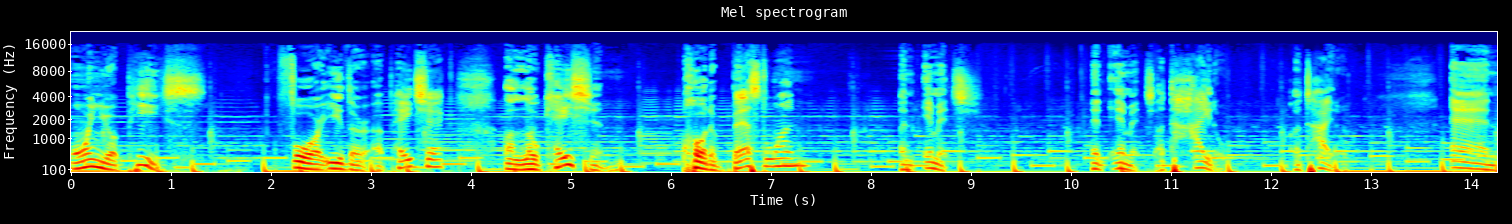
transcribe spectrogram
on your peace for either a paycheck, a location, or the best one, an image. An image, a title, a title. And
